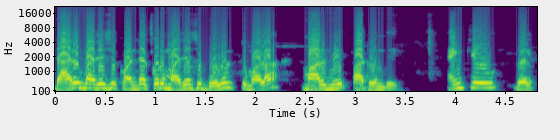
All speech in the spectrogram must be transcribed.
डायरेक्ट माझ्याशी कॉन्टॅक्ट करून माझ्याशी बोलून तुम्हाला माल मी पाठवून देईल. Thank you. Welcome.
